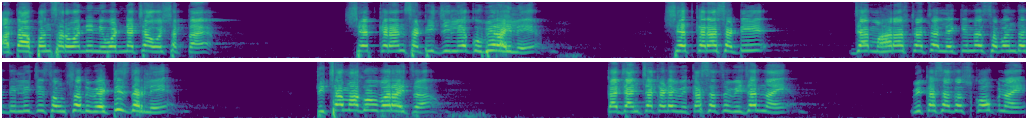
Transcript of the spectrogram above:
आता आपण सर्वांनी निवडण्याची आवश्यकता आहे. शेतकऱ्यांसाठी जी लेख उभी राहिली शेतकऱ्यासाठी ज्या महाराष्ट्राच्या लेखीनं संबंध दिल्लीची संसद वेटीस धरली तिच्या मागं उभं राहायचं का ज्यांच्याकडे विकासाचं विजन नाही विकासाचा स्कोप नाही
